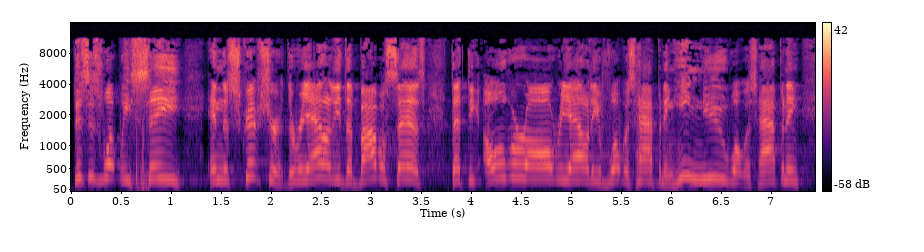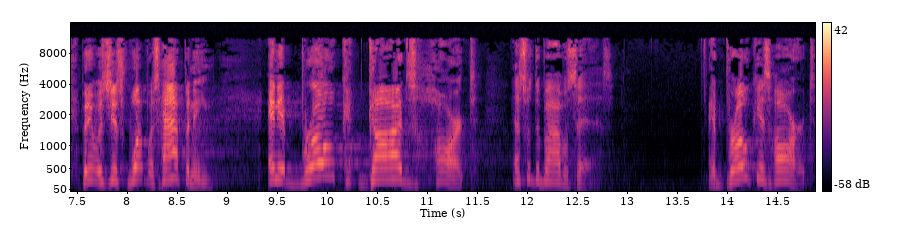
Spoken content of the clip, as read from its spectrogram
This is what we see in the scripture. The reality, the Bible says that the overall reality of what was happening, he knew what was happening, but it was just what was happening. And it broke God's heart. That's what the Bible says. It broke his heart.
